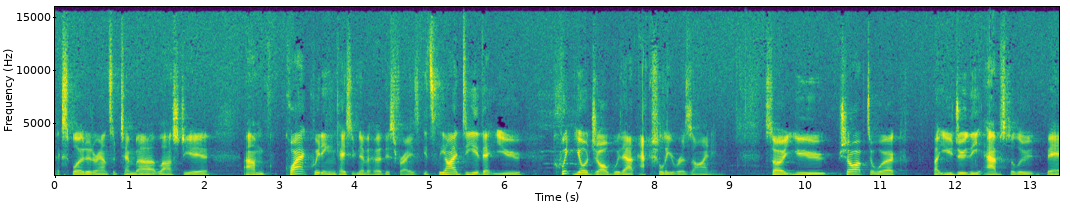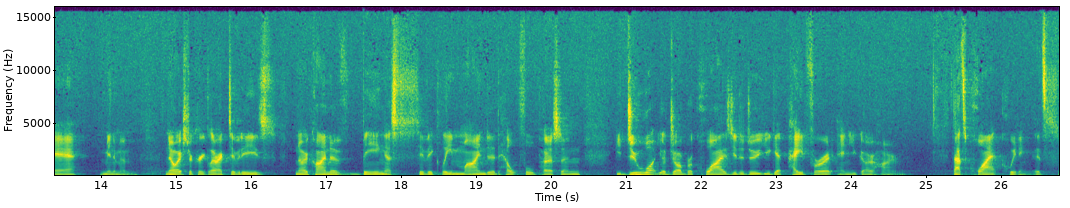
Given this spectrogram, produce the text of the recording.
exploded around September last year. Um, quiet quitting, in case you've never heard this phrase, it's the idea that you quit your job without actually resigning. So you show up to work, but you do the absolute bare minimum. No extracurricular activities, no kind of being a civically minded, helpful person. You do what your job requires you to do, you get paid for it, and you go home. That's quiet quitting. It's,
